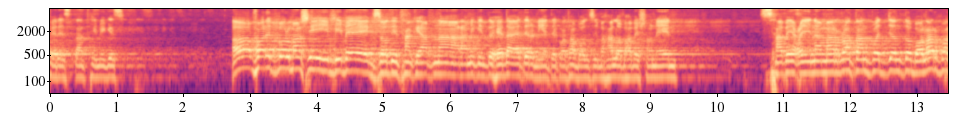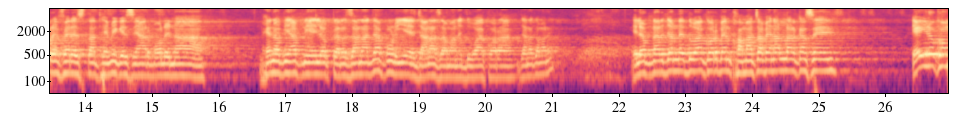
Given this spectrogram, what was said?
ফেরেশতা থেমে গেছে। ফরিদপুরবাসী বিবেক যদি থাকে আপনার, আমি কিন্তু হেদায়েতের নিয়েতে কথা বলছি, ভালোভাবে শোনেন। সাবে আমার রতান পর্যন্ত বলার পরে ফেরেস্তা থেমে গেছে, আর বলে না হেনবি আপনি এই লোকটার জানাজা পড়িয়ে জানাজা মানে দোয়া করা। জানাজা মানে? এই লোকটার জন্য দোয়া করবেন, ক্ষমা চাবেন আল্লাহর কাছে। এই রকম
